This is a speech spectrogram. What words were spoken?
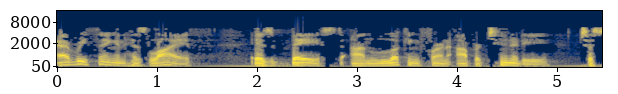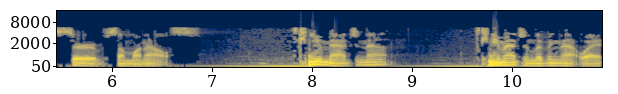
everything in his life is based on looking for an opportunity to serve someone else. Can you imagine that? Can you imagine living that way?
